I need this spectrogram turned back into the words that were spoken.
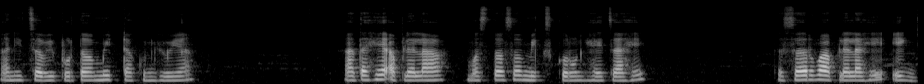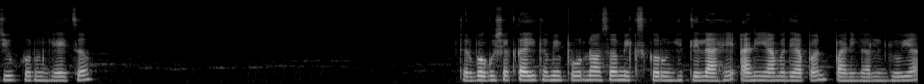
आणि चवीपुरतं मीठ टाकून घेऊया. आता हे आपल्याला मस्त असं मिक्स करून घ्यायचं आहे. तर सर्व आपल्याला हे एकजीव करून घ्यायचं. तर बघू शकता इथं मी पूर्ण असं मिक्स करून घेतलेलं आहे आणि यामध्ये आपण पाणी घालून घेऊया.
